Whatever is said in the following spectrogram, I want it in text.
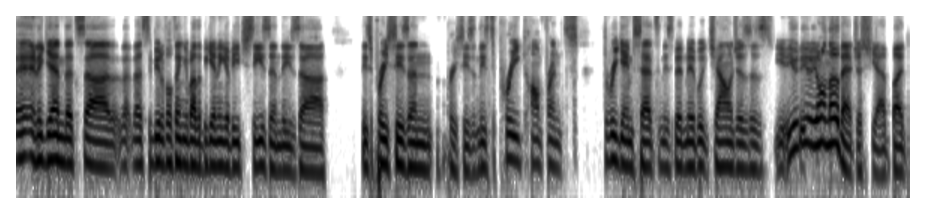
and again, that's uh that's the beautiful thing about the beginning of each season. These uh these preseason preseason these pre-conference three game sets and these mid midweek challenges is you, you don't know that just yet, but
